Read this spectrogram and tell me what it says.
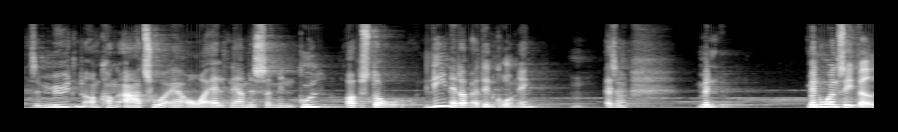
Altså myten om kong Arthur er overalt nærmest som en gud opstår lige netop af den grund, ikke? Altså, men men uanset hvad,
